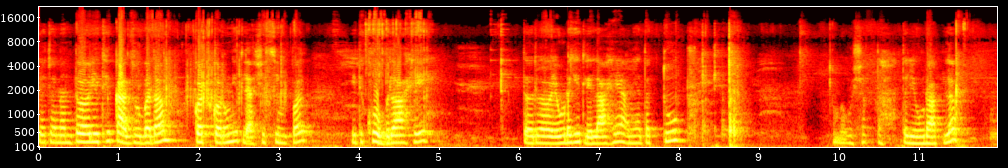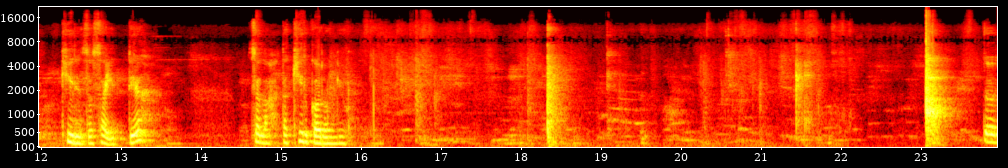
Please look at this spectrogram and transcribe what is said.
त्याच्यानंतर इथे काजू बदाम कट करून घेतले असे सिंपल. इथे खोबरं आहे. तर एवढं घेतलेलं आहे आणि आता तूप. बघू शकता. तर एवढं आपलं खीरचं साहित्य. चला आता खीर करून घेऊ. तर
